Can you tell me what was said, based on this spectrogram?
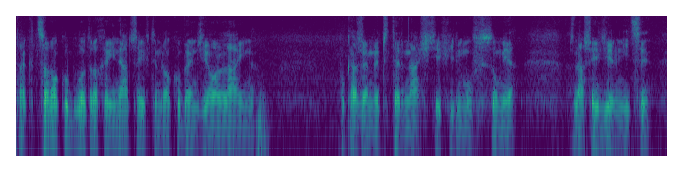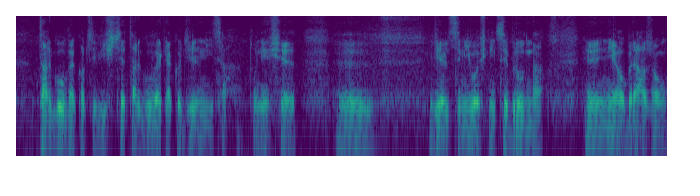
Tak, co roku było trochę inaczej, w tym roku będzie online. Pokażemy 14 filmów w sumie z naszej dzielnicy. Targówek oczywiście, targówek jako dzielnica. Tu niech się y, wielcy miłośnicy Brudna y, nie obrażą,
